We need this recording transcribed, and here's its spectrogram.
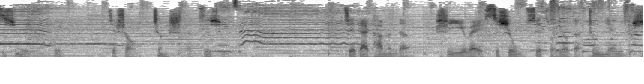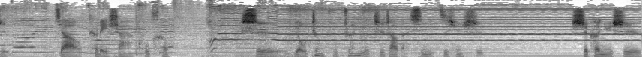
咨询委员会接受正式的咨询。接待他们的是一位四十五岁左右的中年女士，叫特蕾莎·库克，是有政府专业执照的心理咨询师。史克女士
